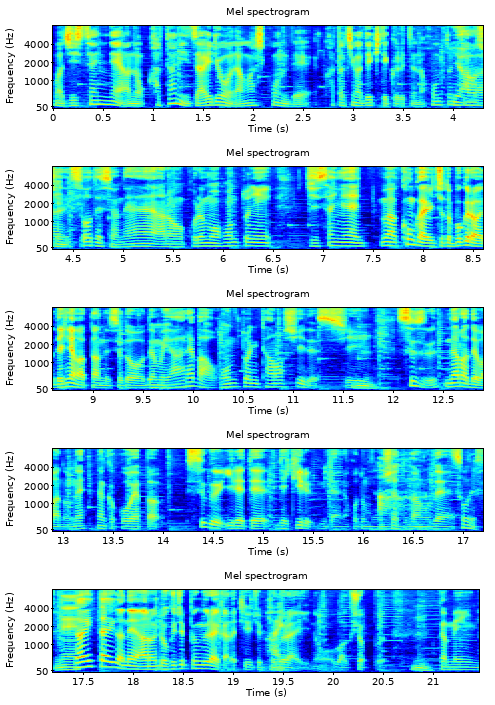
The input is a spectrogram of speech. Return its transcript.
まあ、実際にねあの型に材料を流し込んで形ができてくるというのは本当に楽しいんですよ。そうですよね。あのこれも本当に実際にね、まあ、今回ちょっと僕らはできなかったんですけどでもやれば本当に楽しいですし、うん。鈴ならではのねなんかこうやっぱすぐ入れてできるみたいなこともおっしゃってたのあでーそうですね、大体がねあの60分ぐらいから90分ぐらいのワークショップうん。がメイン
